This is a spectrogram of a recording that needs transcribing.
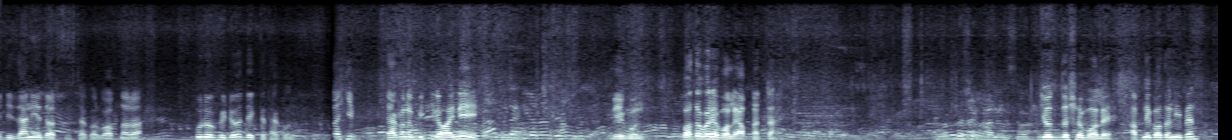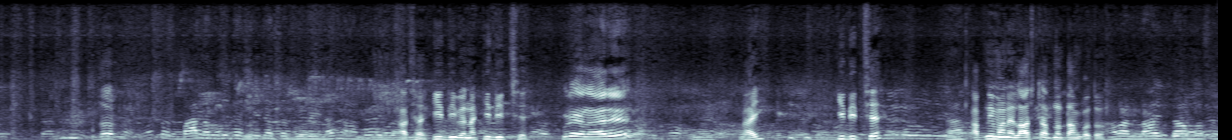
এটি জানিয়ে দেওয়ার চেষ্টা করব। আপনারা পুরো ভিডিও দেখতে থাকুন। এখনও বিক্রি হয়নি? বেগুন। কত করে বলে আপনারটা? চোদ্দশো বলে। আপনি কত নিবেন? আচ্ছা কি দিবে না? কি দিচ্ছে? ভাই কি দিচ্ছে? আপনি মানে লাস্ট আপনার দাম কত? আমার লাস্ট দাম হচ্ছে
